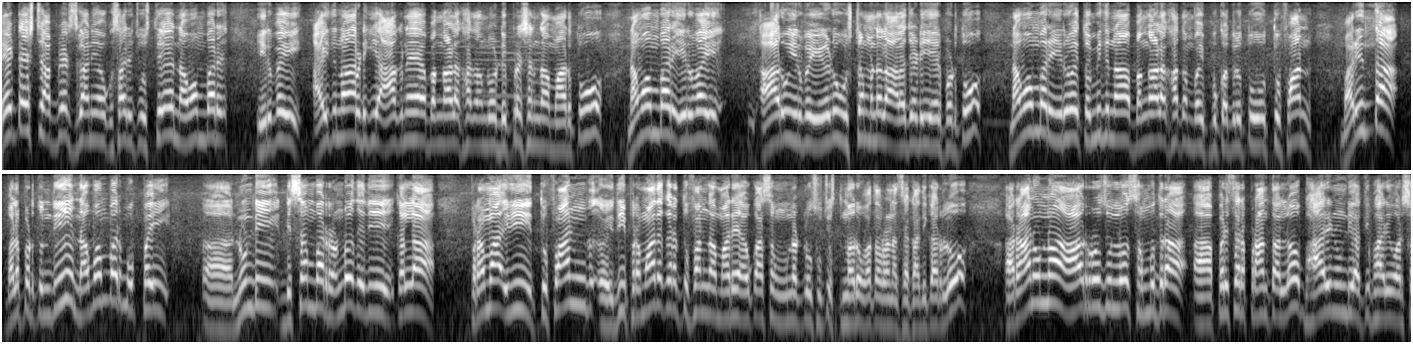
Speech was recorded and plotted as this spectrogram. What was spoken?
లేటెస్ట్ అప్డేట్స్ కానీ ఒకసారి చూస్తే నవంబర్ ఇరవై ఐదు ఆగ్నేయ బంగాళాఖాతంలో డిప్రెషన్గా మారుతూ నవంబర్ ఇరవై ఆరు ఇరవై ఏడు ఉష్ణమండల అలజడి ఏర్పడుతూ నవంబర్ ఇరవై తొమ్మిదిన బంగాళాఖాతం వైపు కదులుతూ తుఫాన్ మరింత బలపడుతుంది. నవంబర్ ముప్పై నుండి డిసెంబర్ రెండో తేదీ కల్లా ప్రమా ఇది తుఫాన్ ఇది ప్రమాదకర తుఫాన్గా మారే అవకాశం ఉన్నట్లు సూచిస్తున్నారు వాతావరణ శాఖ అధికారులు. రానున్న ఆరు రోజుల్లో సముద్ర పరిసర ప్రాంతాల్లో భారీ నుండి అతి భారీ వర్ష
